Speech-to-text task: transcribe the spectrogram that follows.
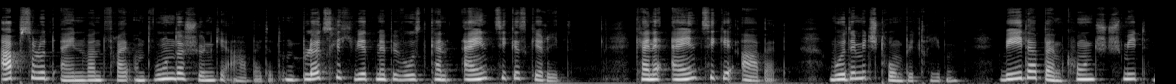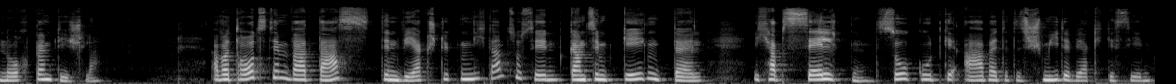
Absolut einwandfrei und wunderschön gearbeitet und plötzlich wird mir bewusst, kein einziges Gerät, keine einzige Arbeit wurde mit Strom betrieben weder beim Kunstschmied noch beim Tischler. Aber trotzdem war das den Werkstücken nicht anzusehen, ganz im Gegenteil. Ich habe selten so gut gearbeitetes Schmiedewerk gesehen,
